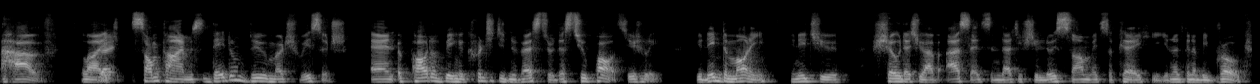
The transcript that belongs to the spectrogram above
have like right. sometimes they don't do much research. And a part of being a accredited investor, there's two parts usually. You need the money, you need to show that you have assets and that if you lose some, it's okay. You're not going to be broke.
